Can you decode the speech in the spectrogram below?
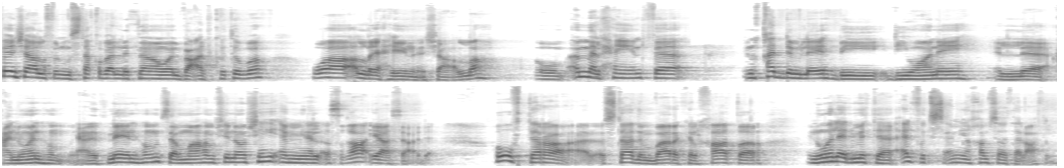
فإن شاء الله في المستقبل نتناول بعض كتبه والله يحيينا إن شاء الله. وأما الحين فنقدم له بديوانيه اللي عنونهم يعني اثنينهم سماهم شنو؟ شيئا من الأصغاء يا سادة. هو ترى الأستاذ مبارك الخاطر انولد متى؟ 1935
